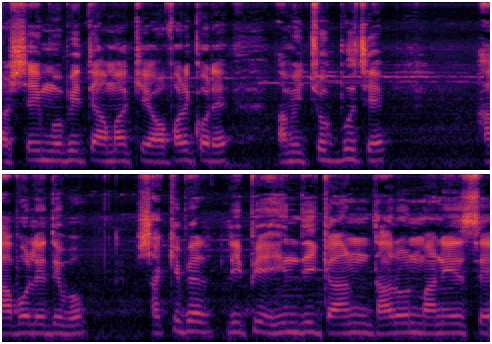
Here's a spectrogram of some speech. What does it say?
আর সেই মুভিতে আমাকে অফার করে, আমি চোখ বুঝে হা বলে দেব। সাকিবের লিপি হিন্দি গান দারুণ মানিয়েছে।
